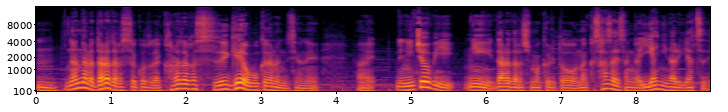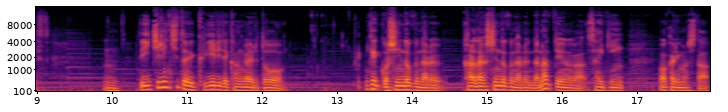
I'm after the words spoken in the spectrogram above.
うん、なんならダラダラすることで体がすげえ重くなるんですよね。はい、で日曜日にダラダラしまくるとなんかサザエさんが嫌になるやつです。うん、で1日という区切りで考えると結構しんどくなる体がしんどくなるんだなっていうのが最近分かりました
